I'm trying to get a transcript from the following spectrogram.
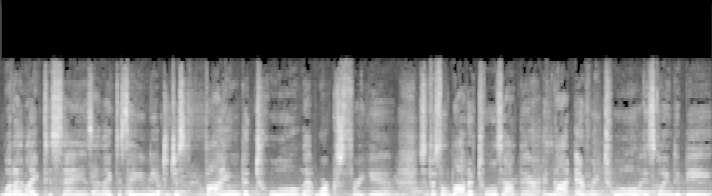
what I like to say is, I like to say you need to just find the tool that works for you. So, there's a lot of tools out there, and not every tool is going to be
